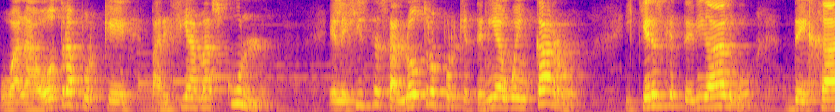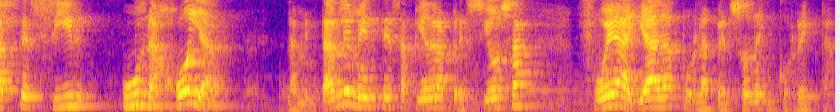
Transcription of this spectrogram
o a la otra porque parecía más cool. Elegiste al otro porque tenía buen carro. Y quieres que te diga algo, dejaste ir una joya. Lamentablemente esa piedra preciosa fue hallada por la persona incorrecta.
